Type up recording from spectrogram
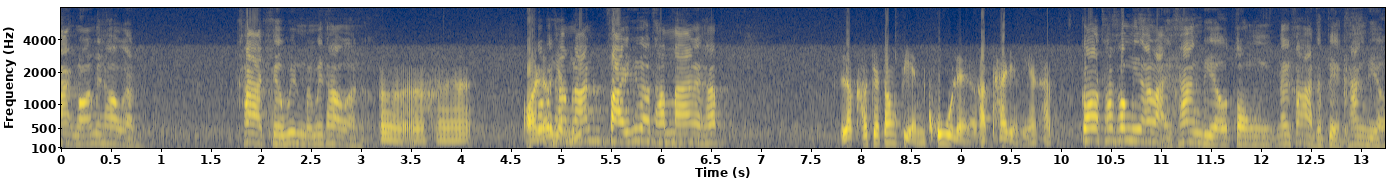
มากน้อยไม่เท่ากัน ค่าเคลวินมันไม่เท่ากันอะเออเออฮะอ๋อก็แล้วไปอย่างทำนี้ร้านไฟที่เราทำมานะครับ แล้วเขาจะต้องเปลี่ยนคู่เลยเหรอครับ ถ้าอย่างนี้ยครับ ก็ถ้าเขามีอะไหล่ข้างเดียวตรงงั้นเขาอาจจะเปลี่ยนข้างเดียว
